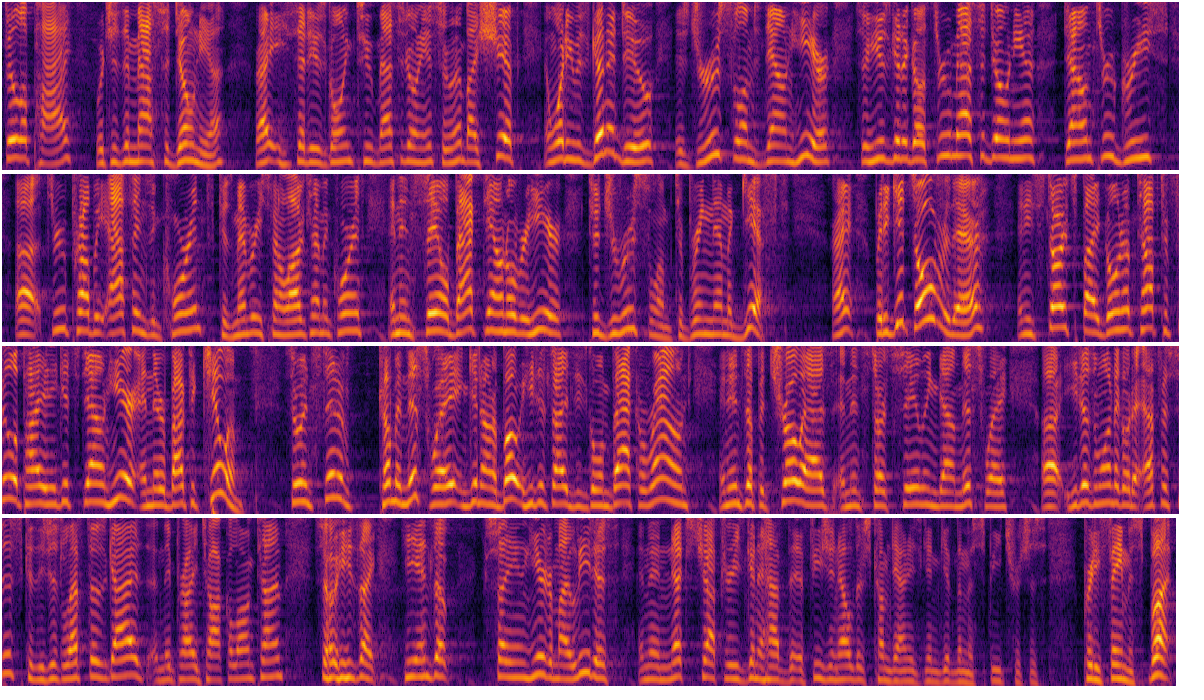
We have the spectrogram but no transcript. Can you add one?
Philippi, which is in Macedonia, right? He said he was going to Macedonia, so he went by ship. And what he was going to do is Jerusalem's down here. So he was going to go through Macedonia, down through Greece, uh, through probably Athens and Corinth, because remember, he spent a lot of time in Corinth, and then sail back down over here to Jerusalem to bring them a gift, right? But he gets over there, and he starts by going up top to Philippi, and he gets down here, and they're about to kill him. So instead of coming this way and get on a boat, he decides he's going back around and ends up at Troas and then starts sailing down this way. Uh, he doesn't want to go to Ephesus because he just left those guys and they probably talk a long time. So he's like, he ends up saying here to Miletus, and then next chapter he's going to have the Ephesian elders come down. He's going to give them a speech, which is pretty famous. But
